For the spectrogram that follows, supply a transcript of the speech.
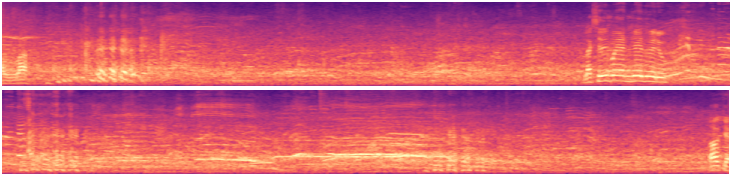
അല്ല ലക്ഷദ്വീപ് പോയി എൻജോയ് ചെയ്ത് വരൂ. ഓക്കെ.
